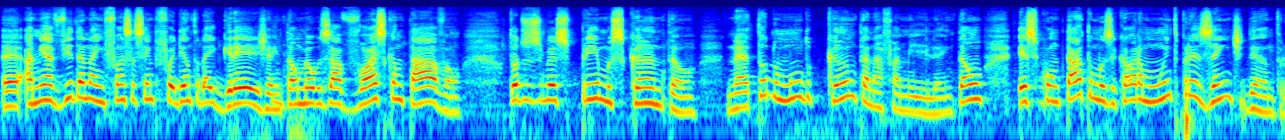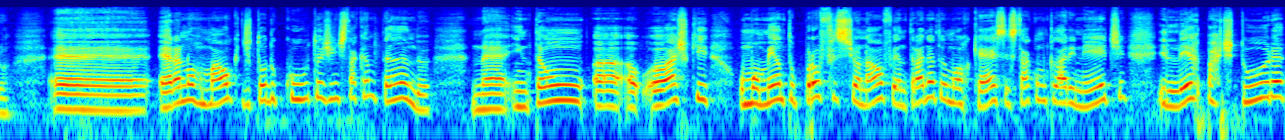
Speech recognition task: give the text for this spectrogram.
É, a minha vida na infância sempre foi dentro da igreja, então meus avós cantavam todos os meus primos cantam, né? Todo mundo canta na família. Então, esse contato musical era muito presente dentro. É, era normal que de todo culto a gente está cantando, né? Então, uh, eu acho que o momento profissional foi entrar dentro de uma orquestra, estar com um clarinete e ler partitura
